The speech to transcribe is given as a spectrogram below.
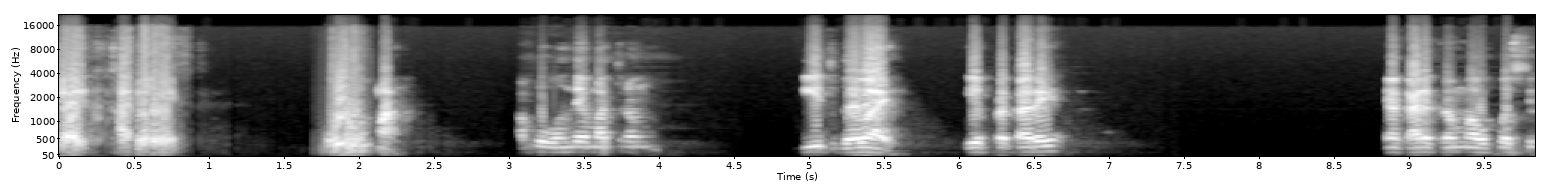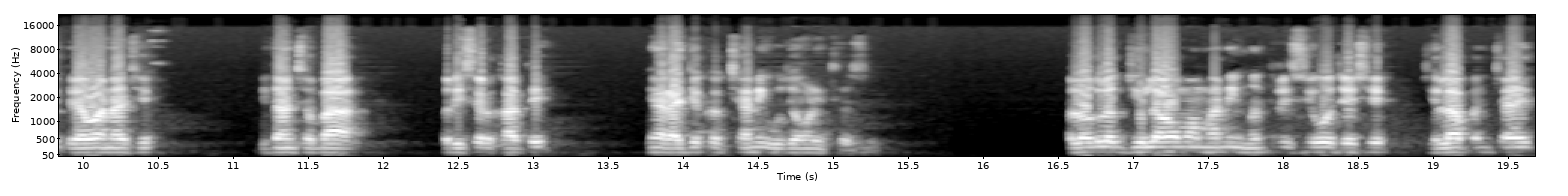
જય ખાતે મૂળ રૂપમાં આપણું વંદે માતરમ ગીત ગવાય એ પ્રકારે ત્યાં કાર્યક્રમમાં ઉપસ્થિત રહેવાના છે. વિધાનસભા પરિસર ખાતે જ્યાં રાજ્ય કક્ષાની ઉજવણી થશે. અલગ અલગ જિલ્લાઓમાં માની મંત્રીશ્રીઓ જશે જિલ્લા પંચાયત,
